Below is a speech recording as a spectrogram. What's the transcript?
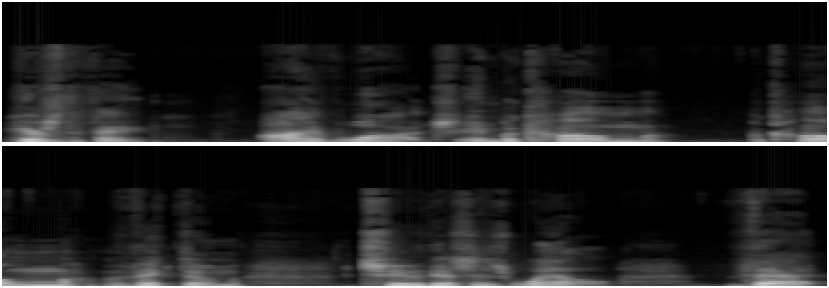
here's the thing I've watched and become become victim to this as well. That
